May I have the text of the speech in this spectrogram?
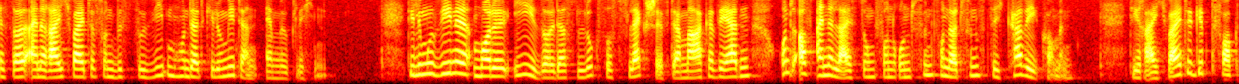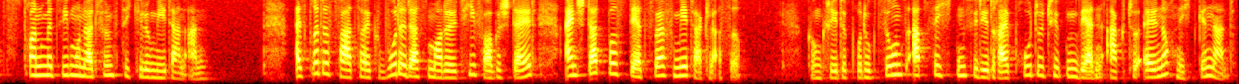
Es soll eine Reichweite von bis zu 700 Kilometern ermöglichen. Die Limousine Model E soll das Luxus-Flaggschiff der Marke werden und auf eine Leistung von rund 550 kW kommen. Die Reichweite gibt Foxtron mit 750 Kilometern an. Als drittes Fahrzeug wurde das Model T vorgestellt, ein Stadtbus der 12-Meter-Klasse. Konkrete Produktionsabsichten für die drei Prototypen werden aktuell noch nicht genannt.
